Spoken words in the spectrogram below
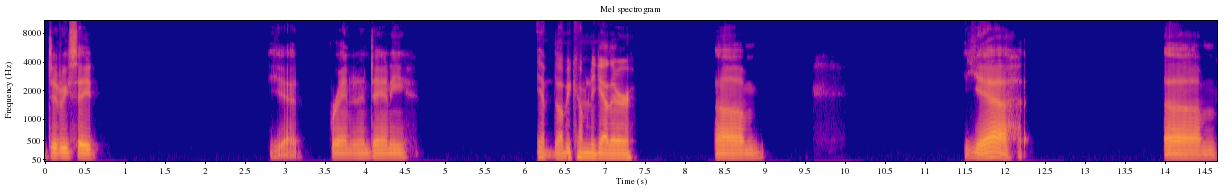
did we say yeah, Brandon and Danny. Yep, they'll be coming together. Um yeah. Um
